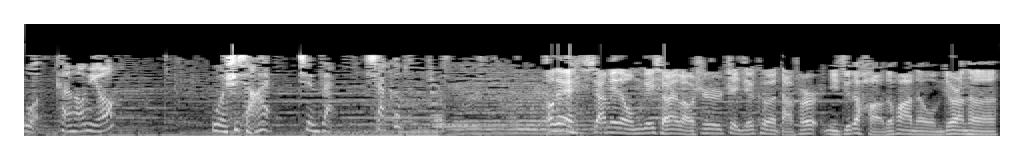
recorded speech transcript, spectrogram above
我看好你哦。我是小爱，现在下课。OK，下面呢，我们给小爱老师这节课打分。你觉得好的话呢，我们就让他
